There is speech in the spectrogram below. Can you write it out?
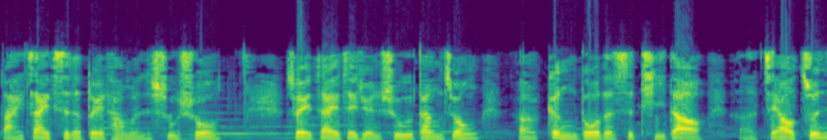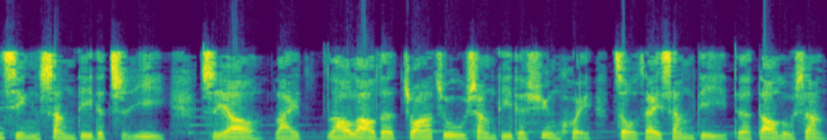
来再次的对他们诉说。所以在这卷书当中，呃，更多的是提到，呃，只要遵行上帝的旨意，只要来牢牢的抓住上帝的训诲，走在上帝的道路上。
